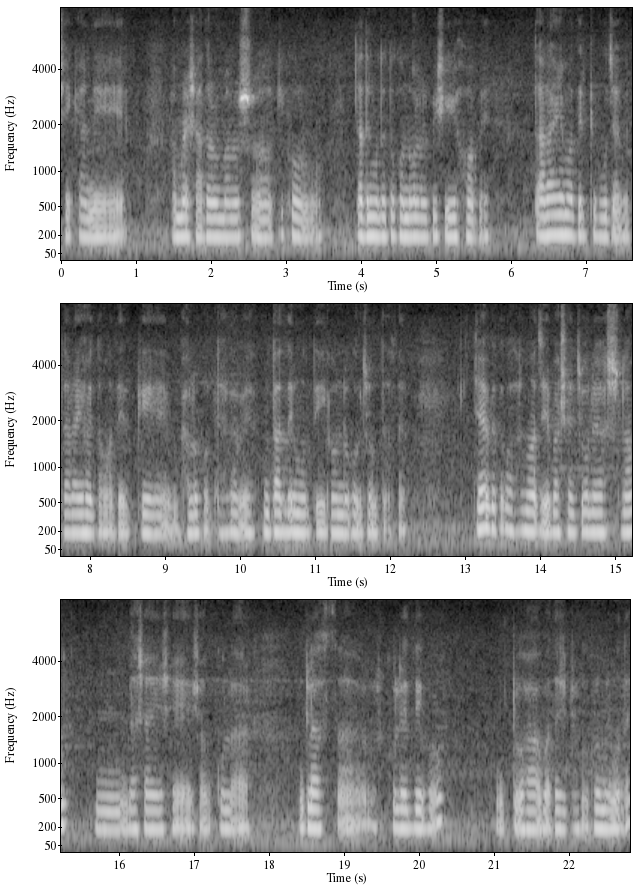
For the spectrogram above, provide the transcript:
সেখানে আমরা সাধারণ মানুষ কি করব? তাদের মধ্যে তো গন্ডগোলের বেশি হবে। তারাই আমাদেরকে বোঝাবে, তারাই হয়তো আমাদেরকে ভালো করতে হবে। তাদের মধ্যেই গন্ডগোল চলতেছে। যাই হোক, এত কথার মাঝে বাসায় চলে আসলাম। বাসায় এসে সবগুলা গ্লাস খুলে দেব। একটু হাওয়া বাতাস ঢুকুক রুমের মধ্যে।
